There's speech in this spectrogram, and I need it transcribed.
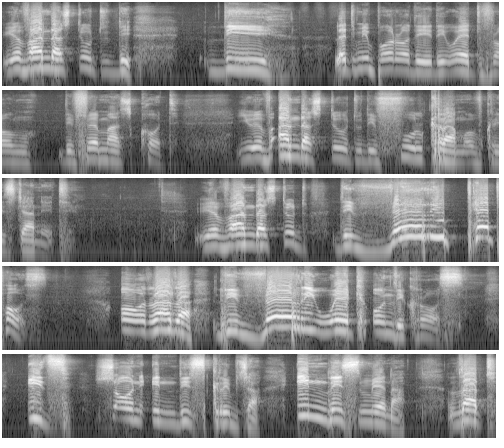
You have understood the, the let me borrow the, the word from the famous quote. You have understood the fulcrum of Christianity. You have understood the very purpose, or rather, the very work on the cross. It's shown in this scripture in this manner that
